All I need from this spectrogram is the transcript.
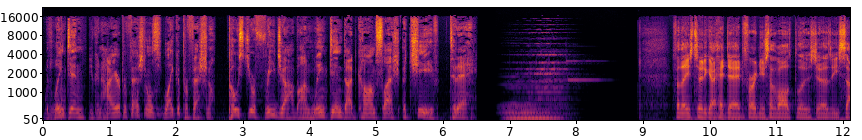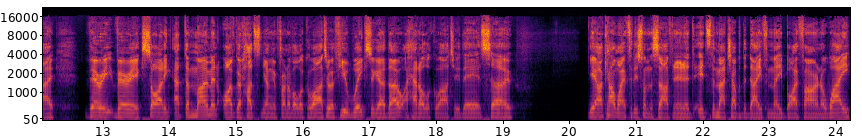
With LinkedIn, you can hire professionals like a professional. Post your free job on linkedin.com slash achieve today. for these two to go head to head for a New South Wales Blues jersey. So very, very exciting. At the moment, I've got Hudson Young in front of Olakau'atu. A few weeks ago, though, I had Olakau'atu there. So yeah, I can't wait for this one this afternoon. It, it's the matchup of the day for me by far and away.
